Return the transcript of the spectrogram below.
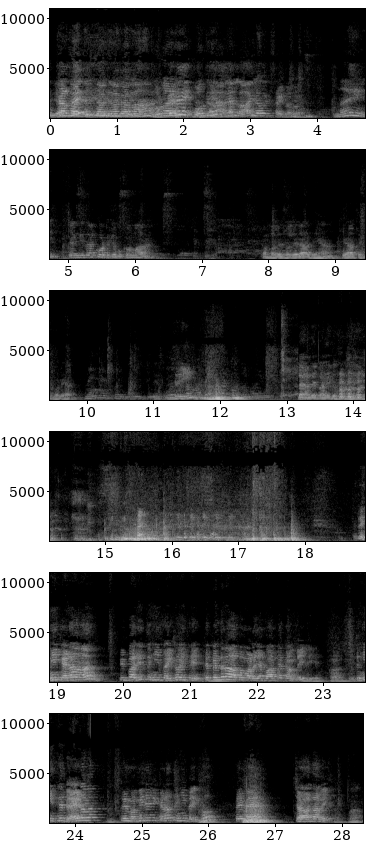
ਗਿਆ। ਕਰਦੇ ਚੱਜ ਨਾਲ ਕਰਨਾ ਹਾਂ। ਥੋੜਾ ਨਹੀਂ ਜਿਹਾ ਬਹੁਤ ਇਹ ਲਾ ਹੀ ਲਓ ਇੱਕ ਸਾਈਡ ਦਾ ਨਹੀਂ ਚੰਗੀ ਤਰ੍ਹਾਂ ਘੁੱਟ ਕੇ ਬੁੱਕਲ ਮਾਰ। ਕੰਬਲ ਦੇ ਥੱਲੇ ਰੱਖ ਦੇ ਆ ਤੇ ਹੱਥ 'ਚ ਫੜਿਆ। ਨਹੀਂ ਨਹੀਂ ਕੋਈ 3 ਲੈਣ ਦੇ ਪਾਣੀ ਕਿੱਥੇ ਤੁਸੀਂ ਕਹਿਣਾ ਵਾ ਵੀ ਭਾਜੀ ਤੁਸੀਂ ਬੈਠੋ ਇੱਥੇ ਤੇ ਪਿੰਦਰ ਆਪ ਮਾੜਾ ਜਿਹਾ ਬਾਹਰ ਦਾ ਕੰਮ ਦੇਖ ਲਈਏ। ਹਾਂ ਤੁਸੀਂ ਇੱਥੇ ਬਹਿਣਾ ਵਾ ਤੇ ਮੰਮੀ ਨੇ ਵੀ ਕਹਿਣਾ ਤੁਸੀਂ ਬੈਠੋ ਤੇ ਮੈਂ ਚਾਹ ਦਾ ਵੇਖਾਂ। ਹਾਂ।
